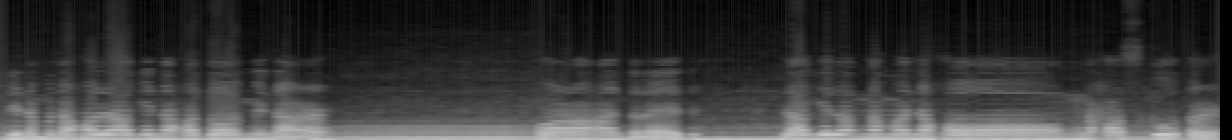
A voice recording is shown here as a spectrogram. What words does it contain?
di naman ako lagi naka Dominar 400 lagi lang naman akong naka scooter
